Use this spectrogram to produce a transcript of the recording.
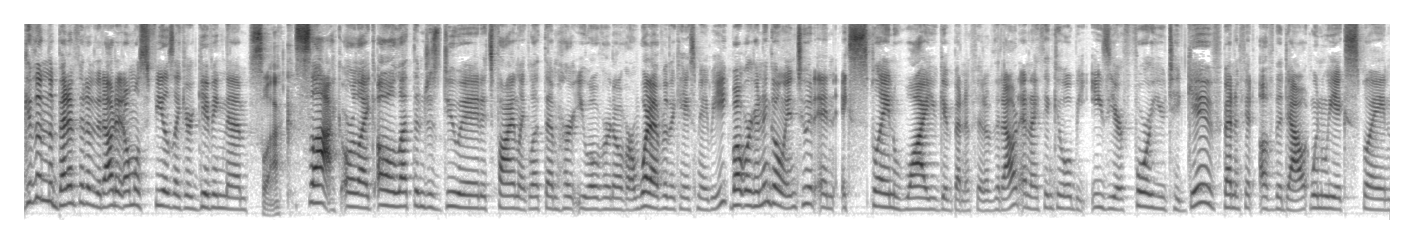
give them the benefit of the doubt. It almost feels like you're giving them Slack. slack or like, oh, let them just do it. It's fine. Like, let them hurt you over and over, or whatever the case may be. But we're going to go into it and explain why you give benefit of the doubt. And I think it will be easier for you to give benefit of the doubt when we explain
